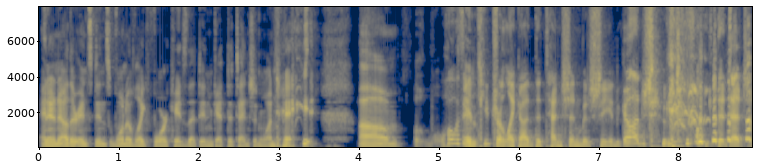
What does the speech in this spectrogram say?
and in another instance one of like four kids that didn't get detention one day um What was your And- teacher like a detention machine gun? She was just like, detention,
